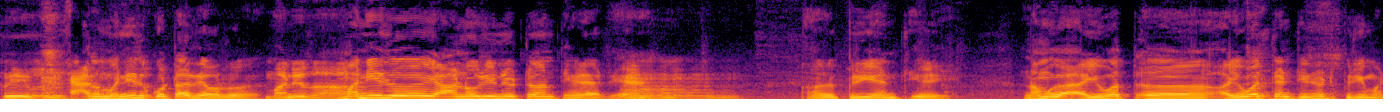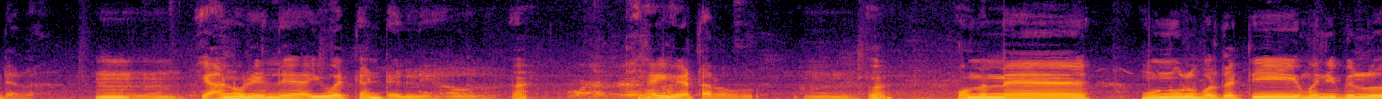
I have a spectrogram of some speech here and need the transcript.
ಫ್ರೀ ಅದು ಮನಿದು ಕೊಟ್ಟಾರ್ರಿ ಅವರು. ಮನೆದ? ಮನಿದು ಎರಡ್ನೂರು ಯೂನಿಟ್ ಅಂತ ಹೇಳ್ಯಾರ್ರಿ. ಅದು ಫ್ರೀ ಅಂತ ಹೇಳಿ. ನಮ್ಗೆ ಐವತ್ತು ಐವತ್ತೆಂಟು ಯೂನಿಟ್ ಫ್ರೀ ಮಾಡ್ಯಾರ. ಹ್ಞೂ ಹ್ಞೂ ಎರಡ್ನೂರು ಇಲ್ಲಿ ಐವತ್ತೆಂಟಲ್ಲಿ ಹೌದು. ಹಂಗಾಗಿ ಹೇಳ್ತಾರೆ ಅವರು. ಹ್ಞೂ ಒಮ್ಮೊಮ್ಮೆ ಮುನ್ನೂರು ಬರ್ತೈತಿ ಮನೆ ಬಿಲ್ಲು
